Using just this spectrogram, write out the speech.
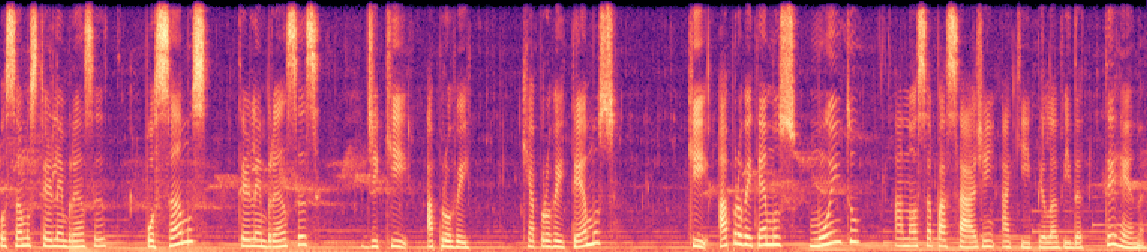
possamos ter lembranças, possamos ter lembranças de que, aprovei que aproveitemos, que aproveitemos muito a nossa passagem aqui pela vida terrena.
